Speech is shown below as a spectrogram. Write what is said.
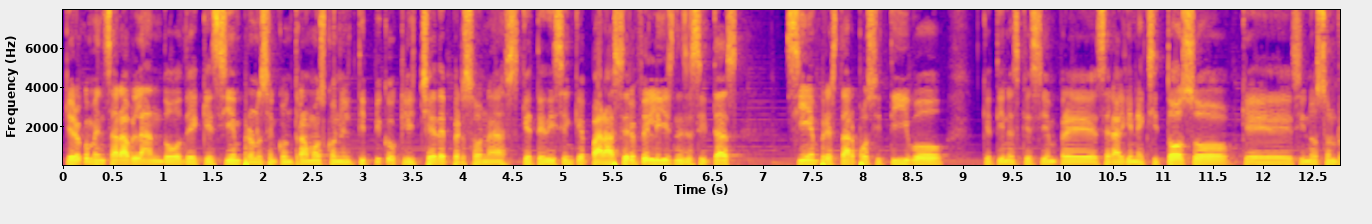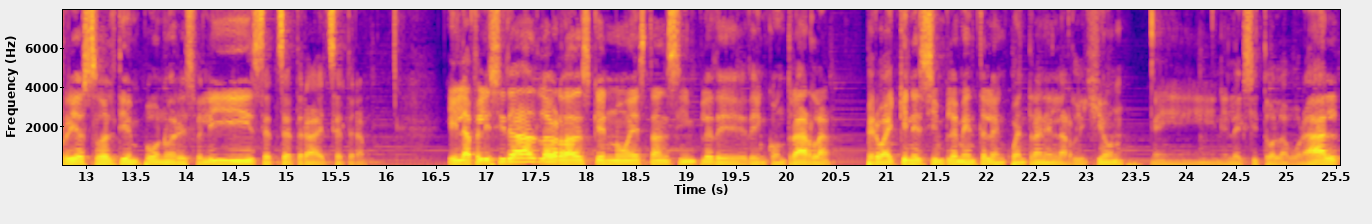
Quiero comenzar hablando de que siempre nos encontramos con el típico cliché de personas que te dicen que para ser feliz necesitas siempre estar positivo, que tienes que siempre ser alguien exitoso, que si no sonríes todo el tiempo no eres feliz, etcétera, etcétera. Y la felicidad la verdad es que no es tan simple de, encontrarla, pero hay quienes simplemente la encuentran en la religión, en el éxito laboral,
